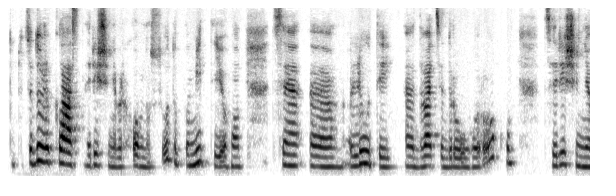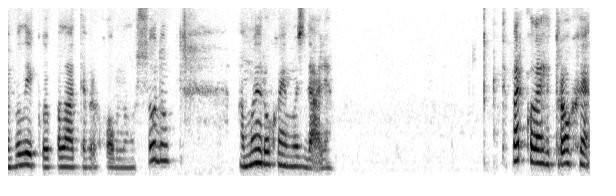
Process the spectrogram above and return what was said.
Тобто це дуже класне рішення Верховного суду. Помітьте його, це е, лютий 22-го року, це рішення Великої Палати Верховного суду. А ми рухаємось далі. Тепер, колеги, трохи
